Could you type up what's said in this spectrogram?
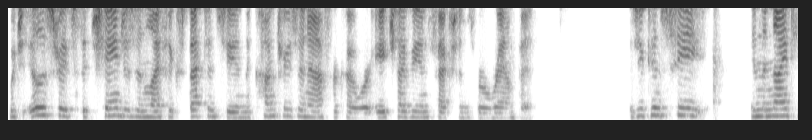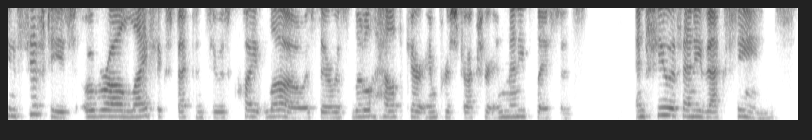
which illustrates the changes in life expectancy in the countries in Africa where HIV infections were rampant. As you can see, in the 1950s, overall life expectancy was quite low as there was little healthcare infrastructure in many places and few, if any, vaccines.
